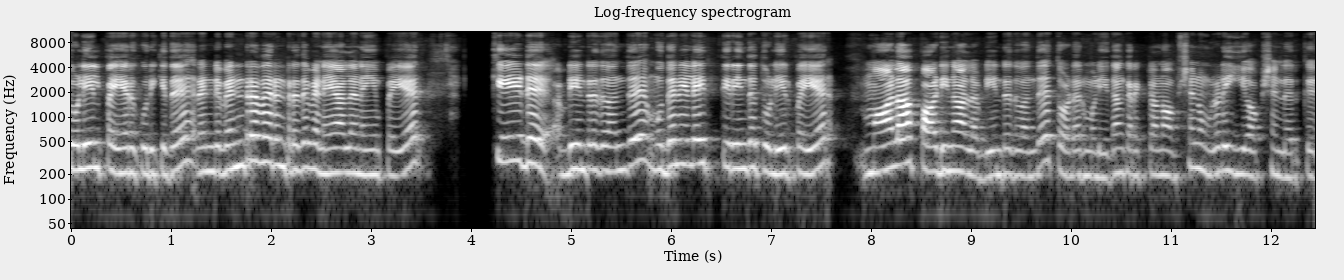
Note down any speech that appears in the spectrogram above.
தொழில் பெயரை குறிக்குது. ரெண்டு வென்றவர்ன்றது வினையாளனையும் பெயர். கேடு அப்படின்றது வந்து முதநிலை திரிந்த தொழிற்பெயர் மாலா பாடினால் அப்படின்றது வந்து தொடர்மொழி தான். கரெக்டான ஆப்ஷன் உங்களோட இ ஆப்ஷன்ல இருக்கு.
